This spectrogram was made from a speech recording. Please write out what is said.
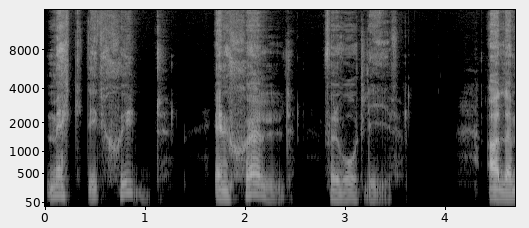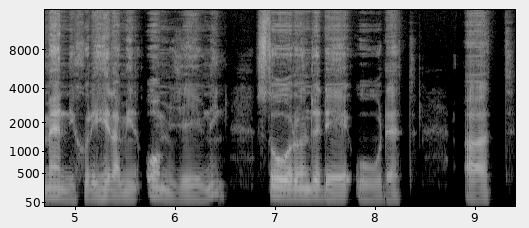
mäktigt skydd, en sköld för vårt liv. Alla människor i hela min omgivning står under det ordet att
